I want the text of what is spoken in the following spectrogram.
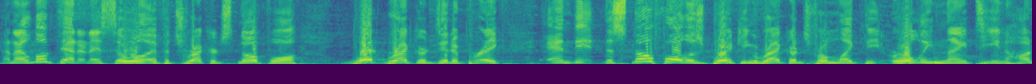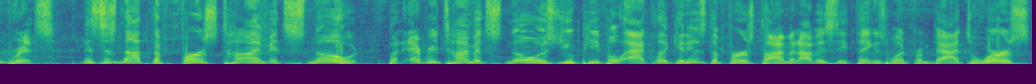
And I looked at it and I said, well, if it's record snowfall, what record did it break? And the, the snowfall is breaking records from like the early 1900s. This is not the first time it snowed, but every time it snows, you people act like it is the first time. And obviously, things went from bad to worse.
